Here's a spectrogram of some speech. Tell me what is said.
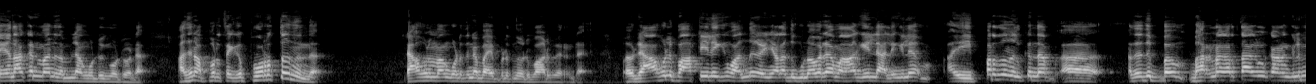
നേതാക്കന്മാരും തമ്മിൽ അങ്ങോട്ടും ഇങ്ങോട്ടും ഉണ്ട്. അതിനപ്പുറത്തേക്ക് പുറത്തു നിന്ന് രാഹുൽ മാങ്കൂട്ടത്തിനെ ഭയപ്പെടുന്ന ഒരുപാട് പേരുണ്ട്. രാഹുൽ പാർട്ടിയിലേക്ക് വന്നു കഴിഞ്ഞാൽ അത് ഗുണപരമാകില്ല. അല്ലെങ്കിൽ ഇപ്പുറത്ത് നിൽക്കുന്ന അതായത് ഇപ്പം ഭരണകർത്താക്കൾക്കാണെങ്കിലും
